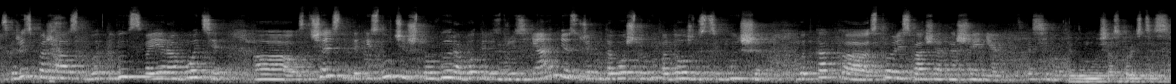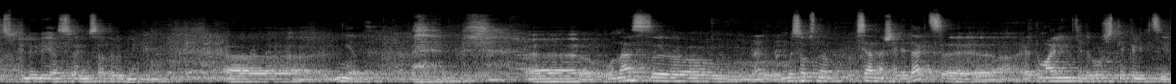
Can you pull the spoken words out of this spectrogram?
Скажите, пожалуйста, вот вы в своей работе э, встречались ли такие случаи, что вы работали с друзьями, с учетом того, что вы по должности выше? Вот как э, строились ваши отношения? Спасибо. Я думаю, сейчас спросите, сплю ли я с своими сотрудниками. Э, нет. Э, у нас, э, мы, собственно, вся наша редакция э, – это маленький дружеский коллектив.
